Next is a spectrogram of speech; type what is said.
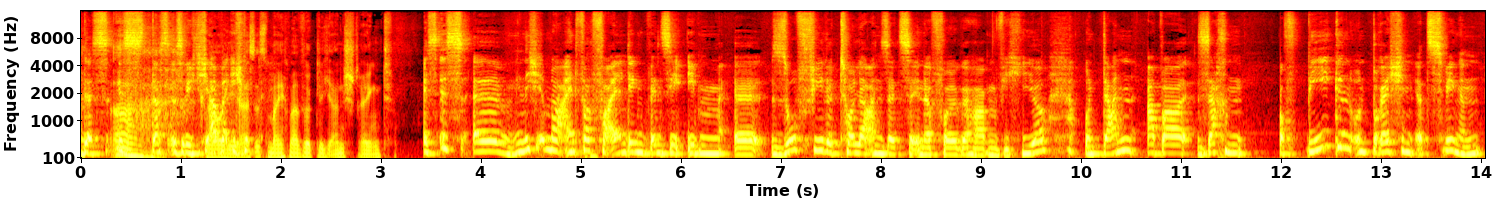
Das ist, Ach, das ist richtig. Claudia, aber ich, das ist manchmal wirklich anstrengend. Es ist äh, nicht immer einfach, vor allen Dingen, wenn sie eben äh, so viele tolle Ansätze in der Folge haben wie hier und dann aber Sachen auf Biegen und Brechen erzwingen,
